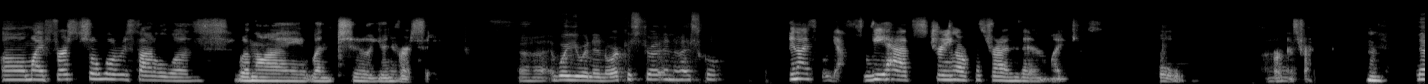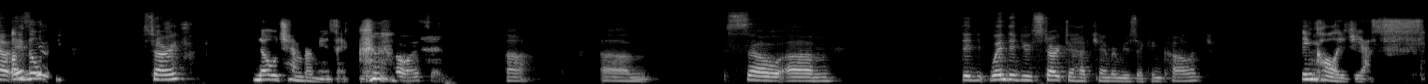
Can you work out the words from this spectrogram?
Uh, my first solo recital was when I went to university. Uh-huh. Were you in an orchestra in high school? In high school, yes, we had string orchestra and then like just whole uh, orchestra. Hmm. Now, if no, you, sorry, no chamber music. oh, I see. Uh, um, so, um, did when did you start to have chamber music in college? In college, yes.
